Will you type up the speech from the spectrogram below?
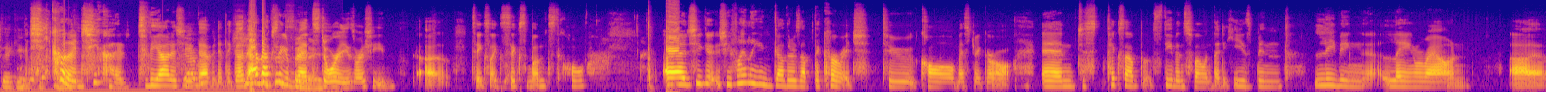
taking. She could, she could. To be honest, she Yeah, definitely could. she I've actually read days. stories where she uh, takes like six months to call. And she she finally gathers up the courage to call Mystery Girl, and just picks up Steven's phone that he's been leaving laying around uh,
